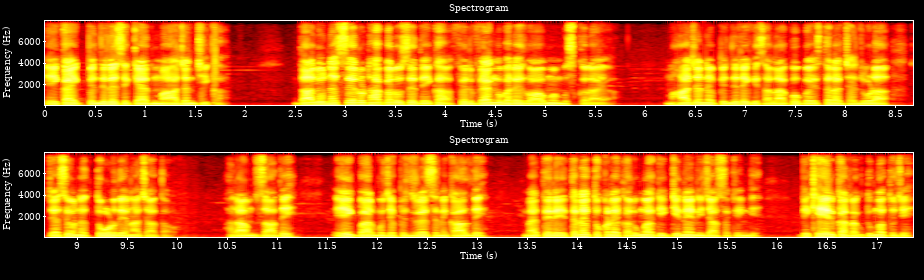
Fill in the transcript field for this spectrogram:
एकाएक पिंजरे से कैद महाजन चीखा दालू ने सिर उठाकर उसे देखा, फिर व्यंग भरे भाव में मुस्कुराया। महाजन ने पिंजरे की सलाखों को इस तरह झंझोड़ा जैसे उन्हें तोड़ देना चाहता हो। हराम जादे एक बार मुझे पिंजरे से निकाल दे। मैं तेरे इतने टुकड़े करूँगा कि गिने नहीं जा सकेंगे। बिखेर कर रख दूँगा तुझे।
